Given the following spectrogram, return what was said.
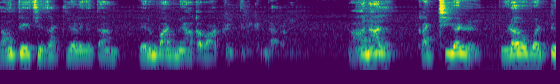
தமிழ் தேசிய சக்திகளுக்கு தான் பெரும்பான்மையாக வாக்களித்திருக்கின்றார்கள். ஆனால் கட்சிகள் பிளவுபட்டு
